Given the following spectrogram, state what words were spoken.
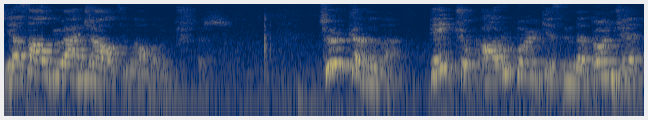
yasal güvence altına alınmıştır. Türk kadını pek çok Avrupa ülkesinden önce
